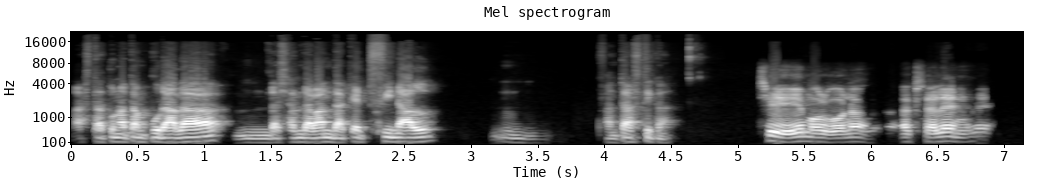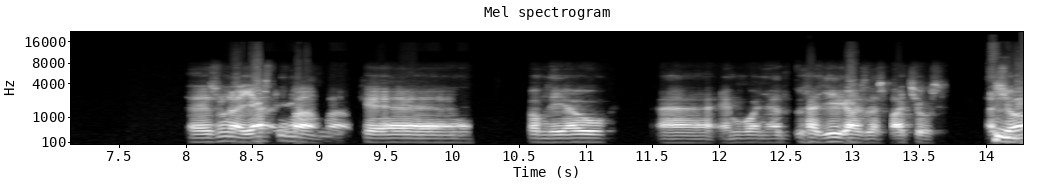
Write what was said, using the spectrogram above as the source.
ha estat una temporada deixant davant d'aquest final mm, fantàstica. Sí, molt bona, excel·lent. És una llàstima que, com dieu, eh, hem guanyat la Lliga als despatxos. Això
